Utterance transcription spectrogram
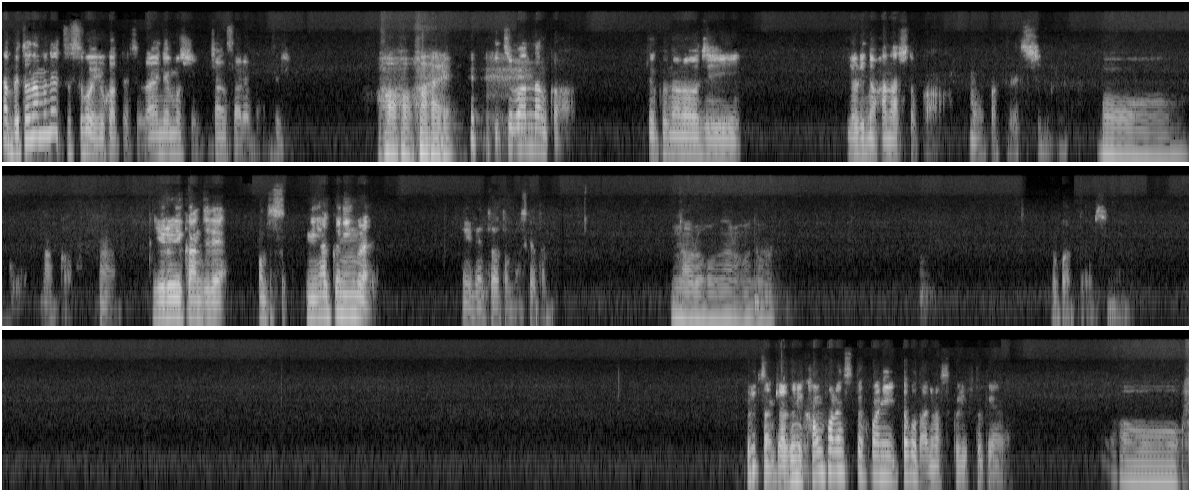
あベトナムのやつすごい良かったですよ。来年もしチャンスあれば、ぜひ。はい。一番なんか、テクノロジー寄りの話とかも多かったですし、おーなんか、うん、ゆるい感じで、ほんとす200人ぐらいのイベントだと思うんですけど、なるほど、なるほど。うんよかったですね。フリッツさん逆にカンファレンスって他に行ったことあります？クリプト系の。おー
